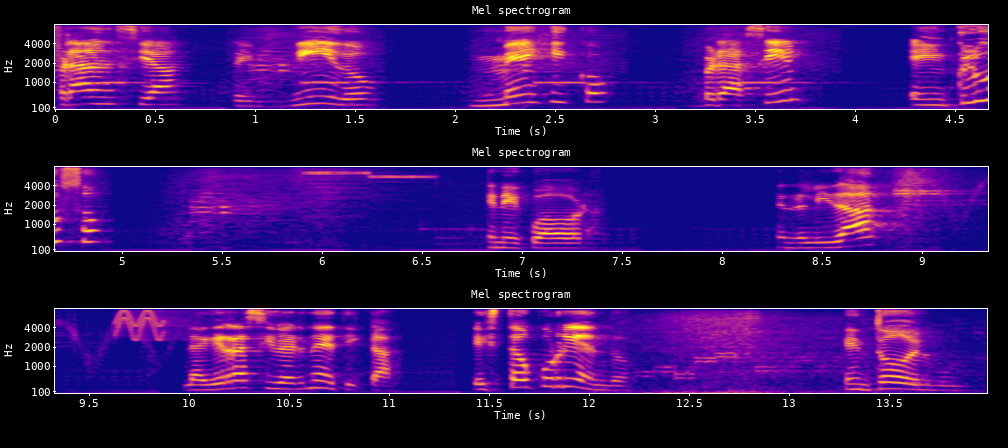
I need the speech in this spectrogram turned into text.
Francia, Reino Unido, México, Brasil e incluso en Ecuador. En realidad, la guerra cibernética está ocurriendo en todo el mundo.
